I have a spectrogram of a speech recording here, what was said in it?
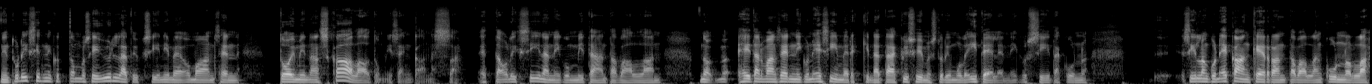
niin tuliko sitten niin tuommoisia yllätyksiä nimenomaan sen toiminnan skaalautumisen kanssa, että oliko siinä niin kuin mitään tavallaan, no heitän vaan sen niin kuin esimerkkinä, tämä kysymys tuli mulle itselle niin kuin siitä, kun silloin kun ekan kerran tavallaan kunnolla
